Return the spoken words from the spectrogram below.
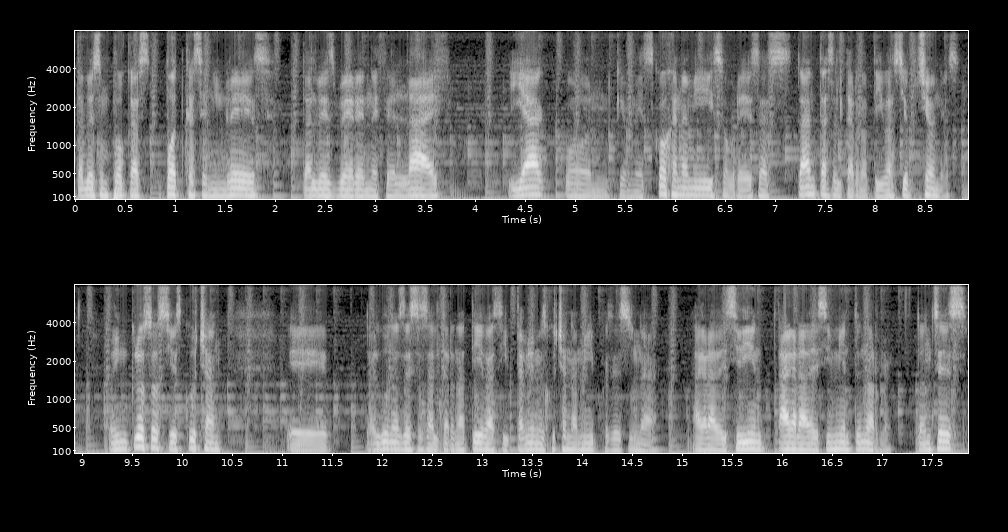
tal vez un podcast, podcast en inglés, tal vez ver NFL Live. Y ya con que me escojan a mí sobre esas tantas alternativas y opciones. O incluso si escuchan eh, algunas de esas alternativas y también me escuchan a mí, pues es un agradecimiento, agradecimiento enorme. Entonces,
